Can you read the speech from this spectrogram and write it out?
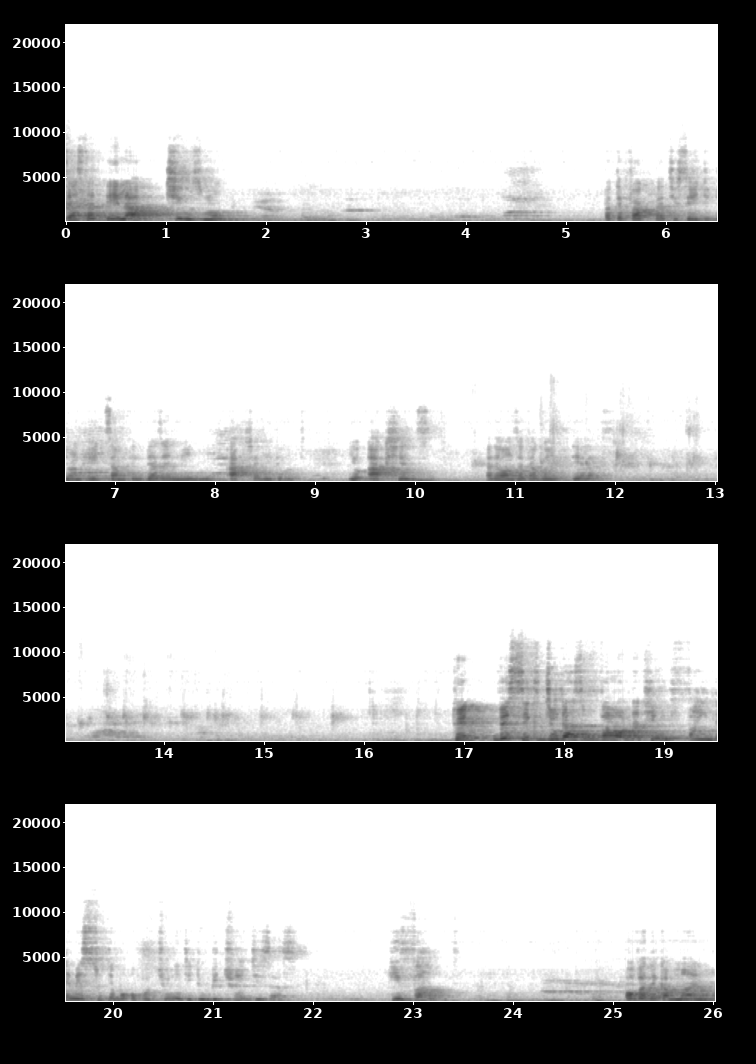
just that they love tunes more. But the fact that you said you don't hate something doesn't mean you actually don't. Your actions are the ones that are going to tell us. Twen- Verse 6 Judas vowed that he would find them a suitable opportunity to betray Jesus. He vowed over the command.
